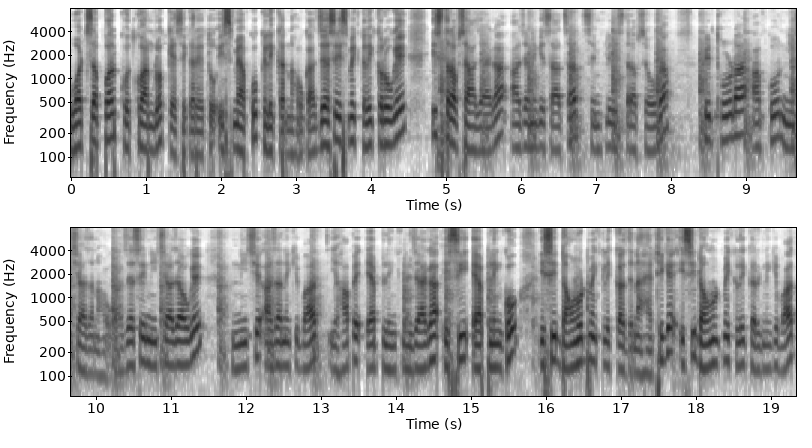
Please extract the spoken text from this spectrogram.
व्हाट्सएप पर खुद को अनब्लॉक कैसे करें? तो इसमें आपको क्लिक करना होगा। जैसे इसमें क्लिक करोगे, इस तरफ़ से आ जाएगा। आ जाने के साथ साथ सिंपली इस तरफ़ से होगा। फिर थोड़ा आपको नीचे आ जाना होगा। जैसे नीचे आ जाओगे, नीचे आ जाने के बाद यहाँ पे ऐप लिंक मिल जाएगा। इसी ऐप लिंक को इसी डाउनलोड में क्लिक कर देना है, ठीक है? इसी डाउनलोड में क्लिक करने के बाद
